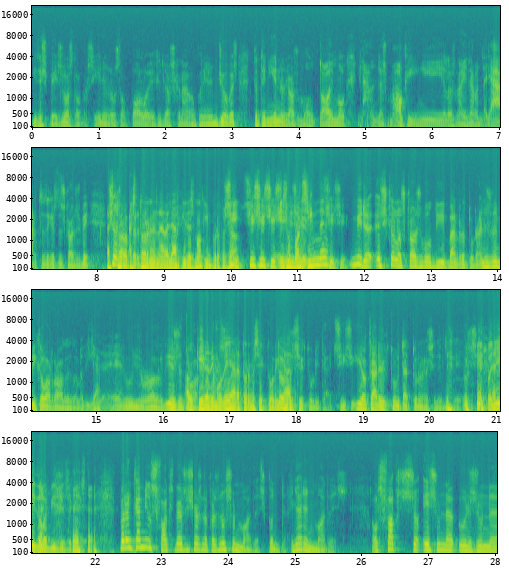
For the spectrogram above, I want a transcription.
i després les del Bacena, les del Polo i aquells que anàvem quan érem joves, que tenien allò molt to i, molt, i anaven d'esmoking i les noies anaven de llarg, totes aquestes coses. Bé, es, tor es torna a anar de llarg i d'esmoking, professor? Sí, sí, sí, sí, És sí, un bon que, signe? Sí, sí. Mira, és que les coses vol dir van retornant, és una mica la roda de la vida. Ja, eh? ja. La roda de la vida és El que era de modè ara torna a ser actualitat. Torna a ser actualitat, sí, sí. I el que ara és actualitat torna a ser modè. O sigui, la llei de la vida és aquesta. Però en canvi els focs, veus, això és una cosa, no són modes, compte, allò eren modes. Els focs so, és, una, és una,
